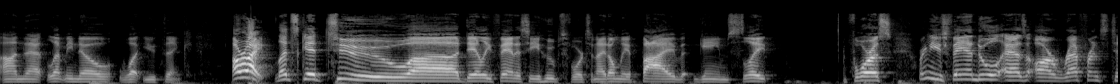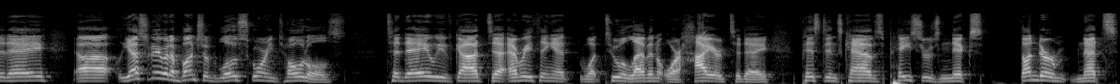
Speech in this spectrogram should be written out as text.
on that. Let me know what you think. All right, let's get to uh, daily fantasy hoops for tonight. Only a five game slate for us. We're going to use FanDuel as our reference today. Uh, yesterday, we had a bunch of low scoring totals. Today, we've got uh, everything at what, 211 or higher today Pistons, Cavs, Pacers, Knicks, Thunder, Nets,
